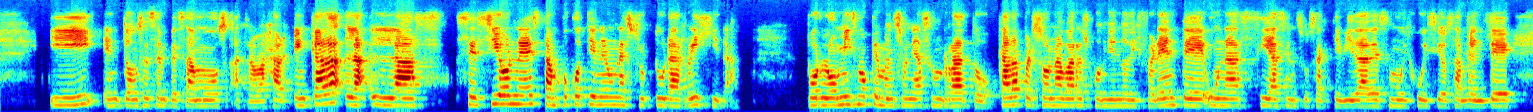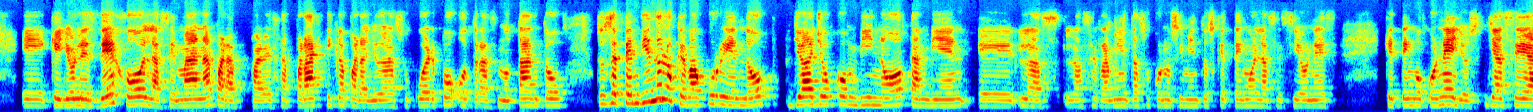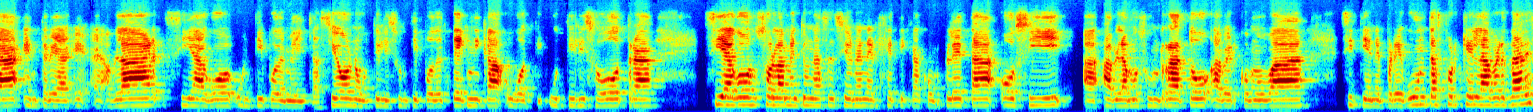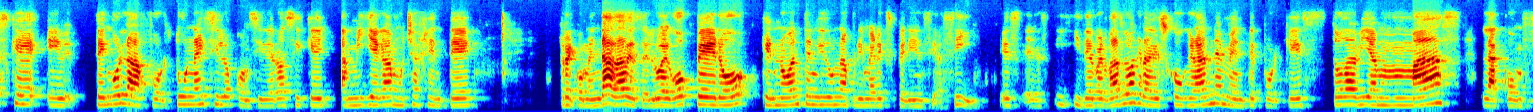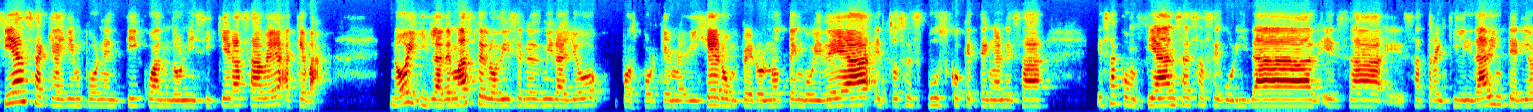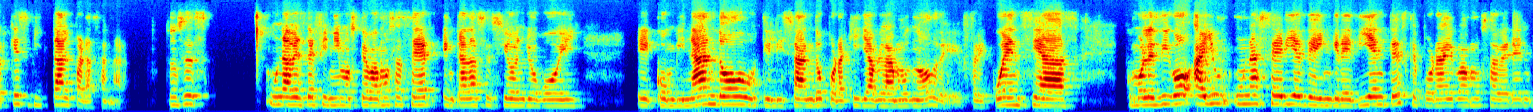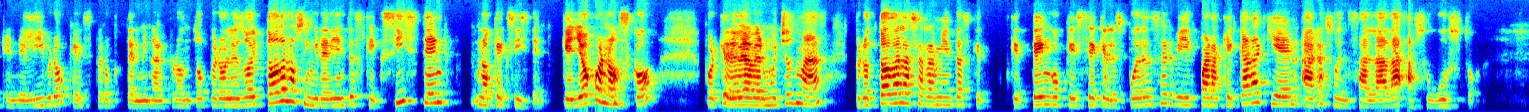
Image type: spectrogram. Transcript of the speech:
y entonces empezamos a trabajar. En cada, las sesiones tampoco tienen una estructura rígida por lo mismo que mencioné hace un rato, cada persona va respondiendo diferente, unas sí hacen sus actividades muy juiciosamente eh, que yo les dejo la semana para, para, esa práctica, para ayudar a su cuerpo, otras no tanto. Entonces, dependiendo de lo que va ocurriendo, ya yo combino también eh, las, las herramientas o conocimientos que tengo en las sesiones que tengo con ellos, ya sea entre eh, hablar, si hago un tipo de meditación o utilizo un tipo de técnica u utilizo otra si hago solamente una sesión energética completa o si hablamos un rato a ver cómo va, si tiene preguntas, porque la verdad es que eh, tengo la fortuna y sí lo considero así que a mí llega mucha gente recomendada, desde luego, pero que no han tenido una primera experiencia así. Es, y, de verdad lo agradezco grandemente porque es todavía más la confianza que alguien pone en ti cuando ni siquiera sabe a qué va, ¿no? Y, y además te lo dicen es, mira, yo, pues porque me dijeron, pero no tengo idea, entonces busco que tengan esa, esa confianza, esa seguridad, esa, esa tranquilidad interior que es vital para sanar. Entonces, una vez definimos qué vamos a hacer, en cada sesión yo voy eh, combinando, utilizando, por aquí ya hablamos, ¿no? De frecuencias. Como les digo, hay una serie de ingredientes que por ahí vamos a ver en, en, el libro, que espero terminar pronto, pero les doy todos los ingredientes que existen, no que existen, que yo conozco, porque debe haber muchos más, pero todas las herramientas que, que tengo que sé que les pueden servir para que cada quien haga su ensalada a su gusto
